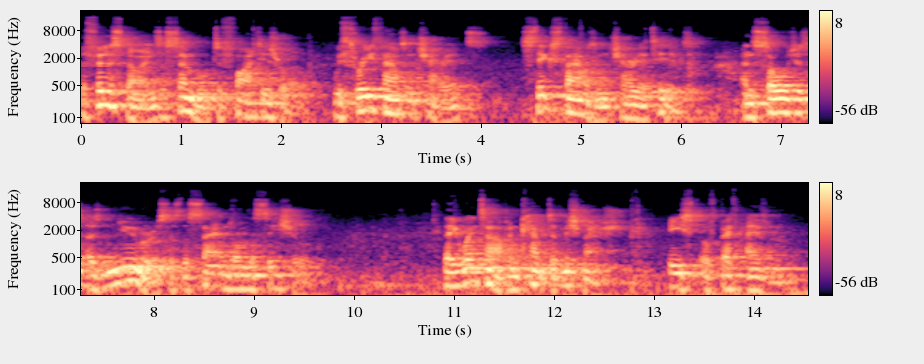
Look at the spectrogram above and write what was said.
The Philistines assembled to fight Israel with 3,000 chariots, 6,000 charioteers, and soldiers as numerous as the sand on the seashore. They went up and camped at Micmash, east of Beth Aven.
